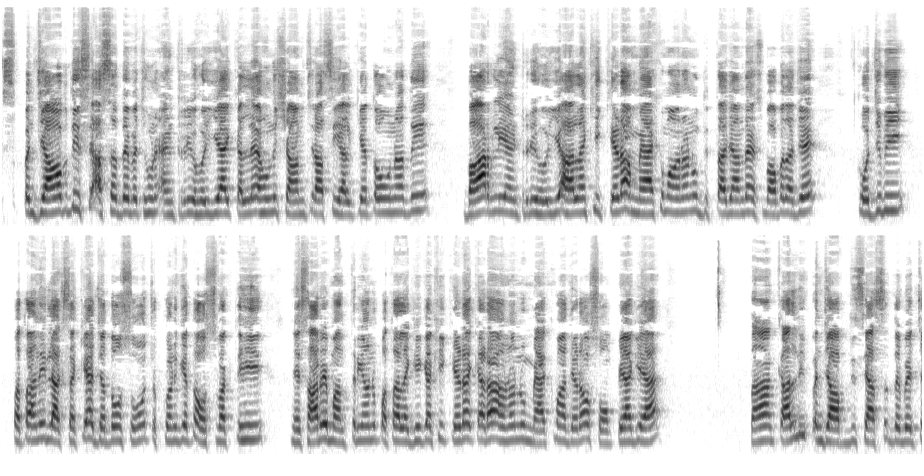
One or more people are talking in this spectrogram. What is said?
ਪੰਜਾਬ ਦੀ ਸਿਆਸਤ ਦੇ ਵਿੱਚ ਹੁਣ ਐਂਟਰੀ ਹੋਈ ਹੈ ਇਕੱਲੇ ਹੁਣ ਸ਼ਾਮ 84 ਹਲਕੇ ਤੋਂ ਉਹਨਾਂ ਦੀ ਬਾਹਰਲੀ ਐਂਟਰੀ ਹੋਈ ਹੈ ਹਾਲਾਂਕਿ ਕਿਹੜਾ ਮਹਿਕਮਾ ਉਹਨਾਂ ਨੂੰ ਦਿੱਤਾ ਜਾਂਦਾ, ਇਸ ਬਾਬਤ ਅਜੇ ਕੁਝ ਵੀ ਪਤਾ ਨਹੀਂ ਲੱਗ ਸਕਿਆ। ਜਦੋਂ ਸਹੁੰ ਚੁੱਕਣਗੇ ਤਾਂ ਉਸ ਵਕਤ ਹੀ ਇਹ ਸਾਰੇ ਮੰਤਰੀਆਂ ਨੂੰ ਪਤਾ ਲੱਗੇਗਾ ਕਿ ਕਿਹੜਾ ਕਿਹੜਾ ਉਹਨਾਂ ਨੂੰ ਮਹਿਕਮਾ ਜਿਹੜਾ ਉਹ ਸੌਂਪਿਆ ਗਿਆ। ਤਾਂ ਕੱਲ ਹੀ ਪੰਜਾਬ ਦੀ ਸਿਆਸਤ ਦੇ ਵਿੱਚ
